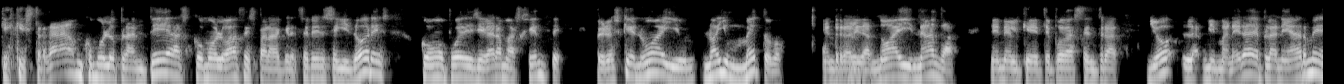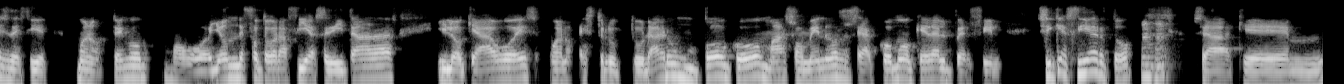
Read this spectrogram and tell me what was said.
es que Instagram, cómo lo planteas, cómo lo haces para crecer en seguidores, cómo puedes llegar a más gente, pero es que no hay un, no hay un método, en realidad, mm. no hay nada en el que te puedas centrar. Yo, mi manera de planearme es decir, bueno, tengo un mogollón de fotografías editadas y lo que hago es, bueno, estructurar un poco más o menos, o sea, cómo queda el perfil. Sí que es cierto, o sea, que mm,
